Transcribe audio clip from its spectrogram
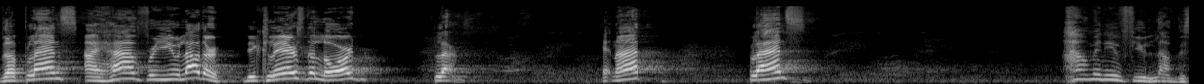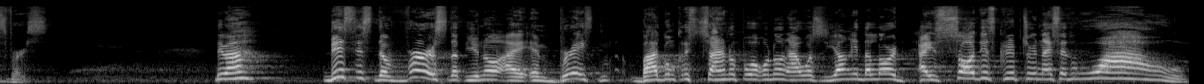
the plans I have for you. Louder. Declares the Lord. Plans. Eh, not plans. How many of you love this verse? Di ba? This is the verse that, you know, I embraced. Bagong Kristiyano po ako noon. I was young in the Lord. I saw this scripture and I said, wow!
